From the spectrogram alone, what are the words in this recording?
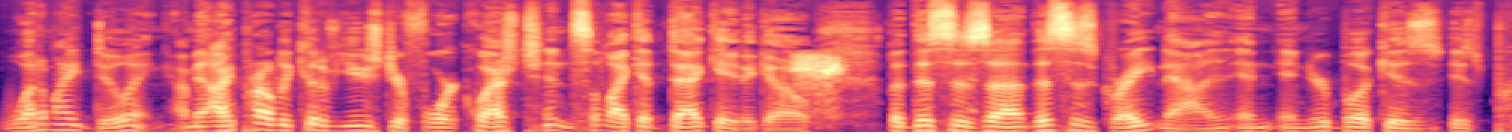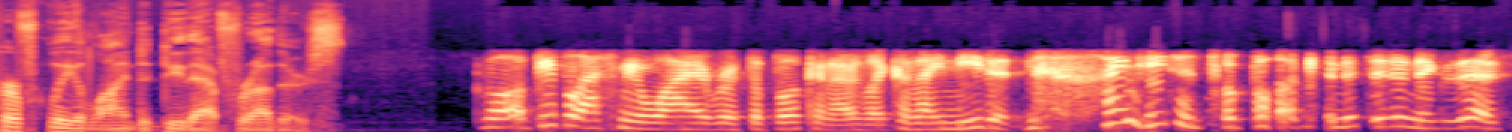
what am I doing? I mean, I probably could have used your four questions like a decade ago, but this is uh, this is great now, and, and your book is is perfectly aligned to do that for others. Well, people ask me why I wrote the book, and I was like, because I needed, I needed the book, and it didn't exist.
